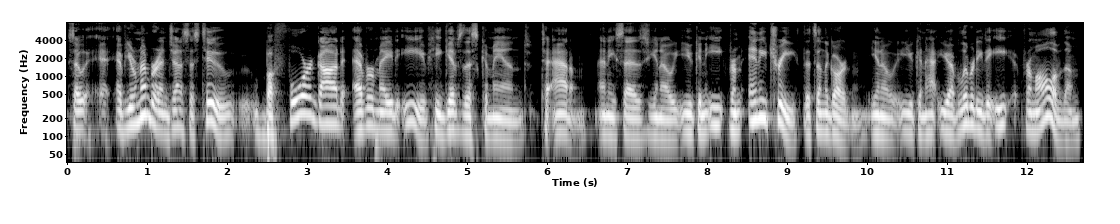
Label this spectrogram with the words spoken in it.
So, if you remember in Genesis 2, before God ever made Eve, he gives this command to Adam. And he says, you know, you can eat from any tree that's in the garden. You know, you can ha- you have liberty to eat from all of them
